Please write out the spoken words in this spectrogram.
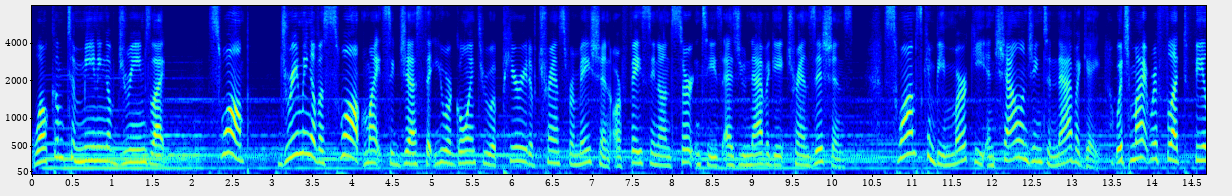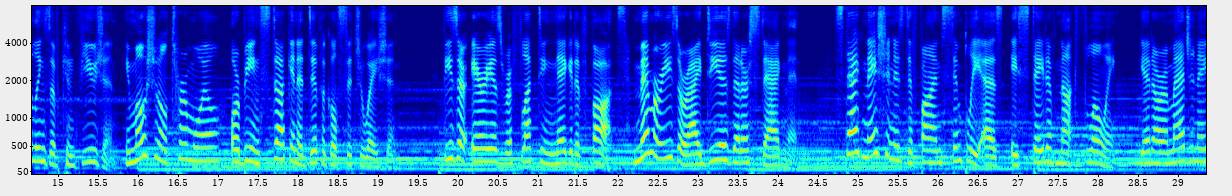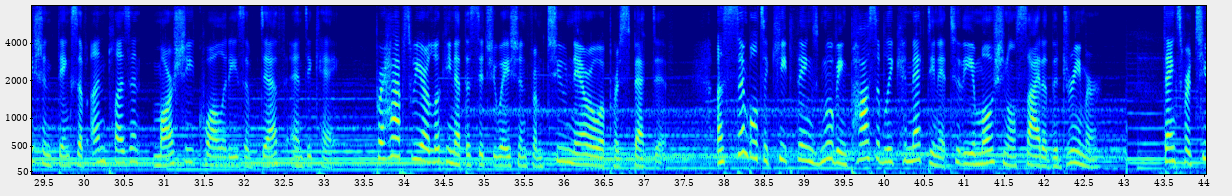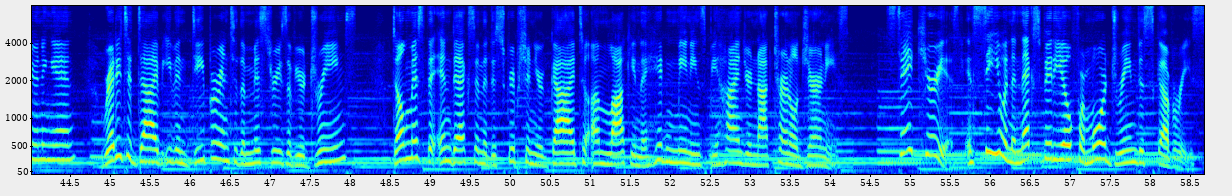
Welcome to Meaning of Dreams like Swamp. Dreaming of a swamp might suggest that you are going through a period of transformation or facing uncertainties as you navigate transitions. Swamps can be murky and challenging to navigate, which might reflect feelings of confusion, emotional turmoil, or being stuck in a difficult situation. These are areas reflecting negative thoughts, memories, or ideas that are stagnant. Stagnation is defined simply as a state of not flowing, yet our imagination thinks of unpleasant, marshy qualities of death and decay. Perhaps we are looking at the situation from too narrow a perspective. A symbol to keep things moving, possibly connecting it to the emotional side of the dreamer. Thanks for tuning in. Ready to dive even deeper into the mysteries of your dreams? Don't miss the index in the description, your guide to unlocking the hidden meanings behind your nocturnal journeys. Stay curious and see you in the next video for more dream discoveries.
